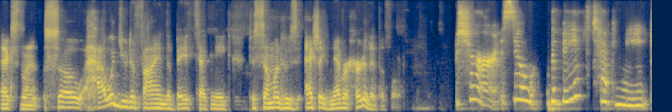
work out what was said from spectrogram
Excellent. So, how would you define the BATHE technique to someone who's actually never heard of it before? Sure. So, the BATHE technique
